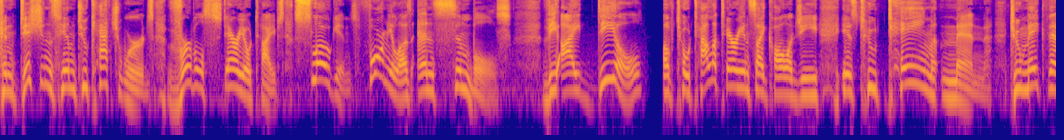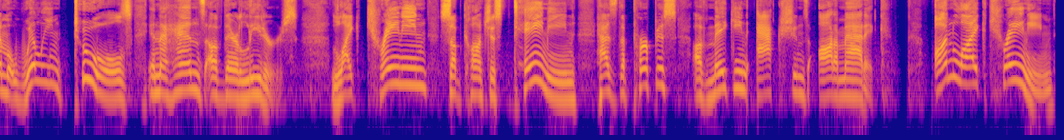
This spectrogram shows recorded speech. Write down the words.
conditions him to catchwords, verbal stereotypes, slogans, formulas, and symbols. The ideal of totalitarian psychology is to tame men, to make them willing tools in the hands of their leaders. Like training, subconscious taming has the purpose of making actions automatic. Unlike training,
